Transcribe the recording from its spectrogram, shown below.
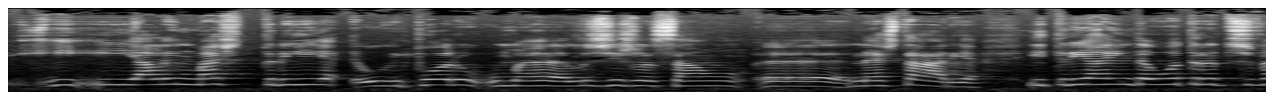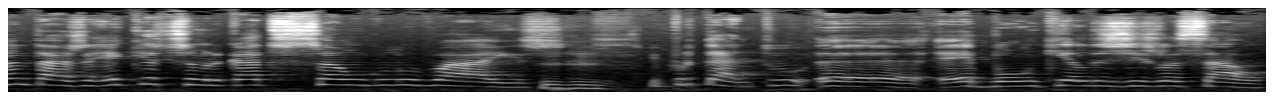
E, e além de mais, teria impor uma legislação uh, nesta área. E teria ainda outra desvantagem: é que estes mercados são globais. Uhum. E, portanto, uh, é bom que a legislação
